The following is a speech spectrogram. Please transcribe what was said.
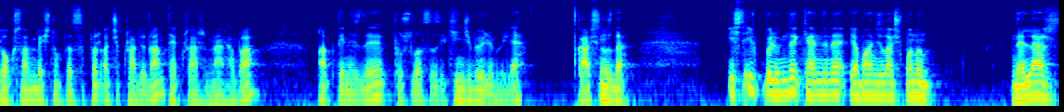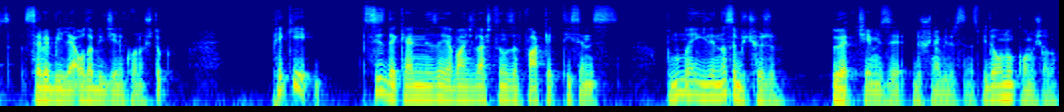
95.0 Açık Radyo'dan tekrar merhaba. Akdeniz'de pusulasız ikinci bölümüyle karşınızda. İşte ilk bölümde kendine yabancılaşmanın neler sebebiyle olabileceğini konuştuk. Peki siz de kendinize yabancılaştığınızı fark ettiyseniz bununla ilgili nasıl bir çözüm üreteceğimizi düşünebilirsiniz. Bir de onu konuşalım.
